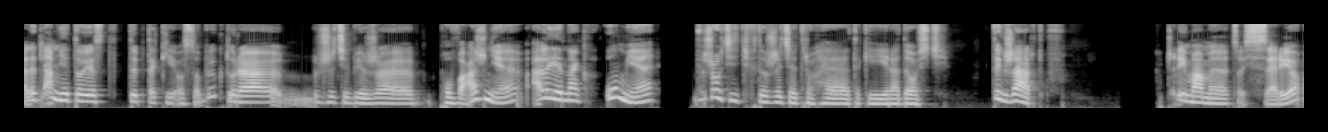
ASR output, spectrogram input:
Ale dla mnie to jest typ takiej osoby, która życie bierze poważnie, ale jednak umie wrzucić w to życie trochę takiej radości, tych żartów. Czyli mamy coś serio.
